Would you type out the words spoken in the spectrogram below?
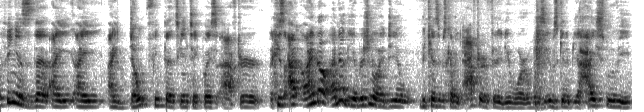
the thing is that I, I, I don't think that's going to take place after because I, I know I know the original idea because it was coming after Infinity War was it was going to be a heist movie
